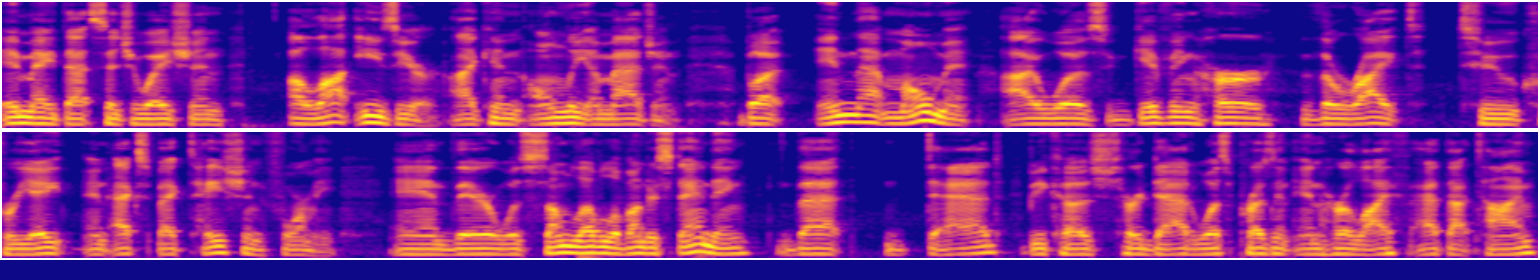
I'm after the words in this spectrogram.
It made that situation a lot easier. I can only imagine. But in that moment, I was giving her the right to create an expectation for me. And there was some level of understanding that dad, because her dad was present in her life at that time,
